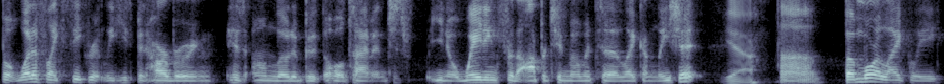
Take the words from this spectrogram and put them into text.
But what if, like, secretly he's been harboring his own loaded boot the whole time and just, you know, waiting for the opportune moment to, like, unleash it? Yeah. Uh, but more likely,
